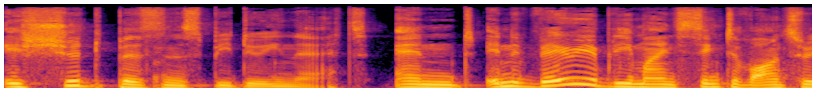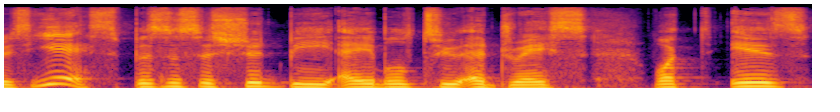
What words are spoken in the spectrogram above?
is should business be doing that? And invariably my instinctive answer is yes, businesses should be able to address what is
